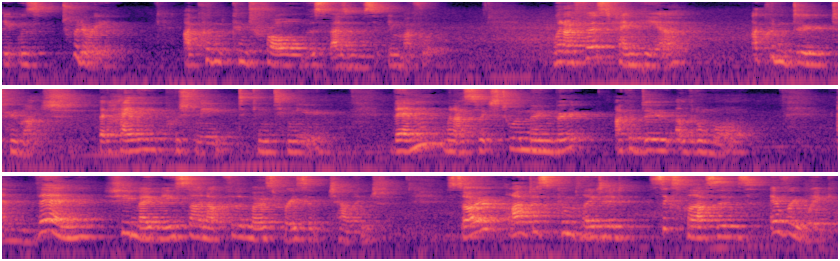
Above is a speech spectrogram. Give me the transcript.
it was twittery. I couldn't control the spasms in my foot. When I first came here, I couldn't do too much, but Haley pushed me to continue. Then, when I switched to a moon boot, I could do a little more. And then she made me sign up for the most recent challenge. So I've just completed six classes every week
